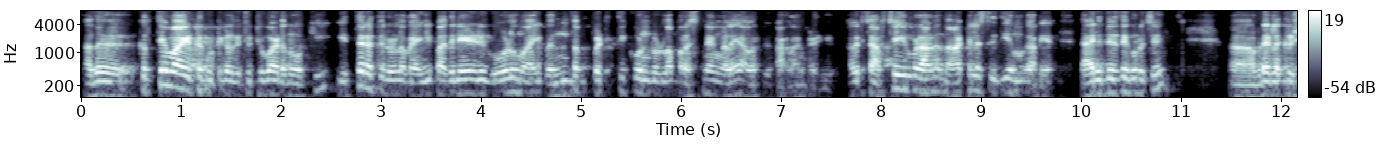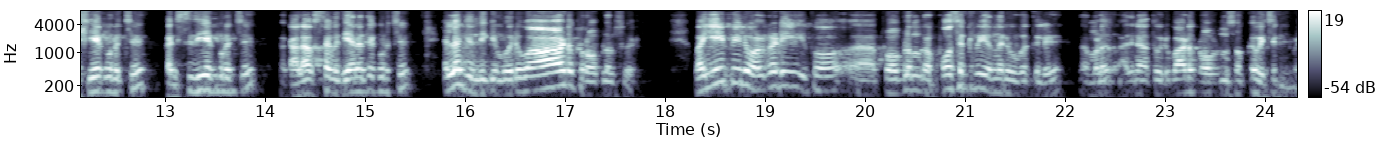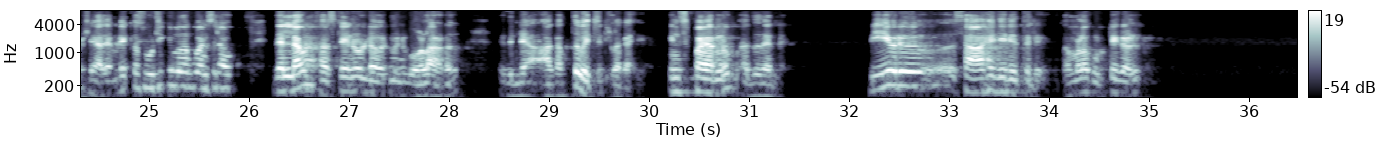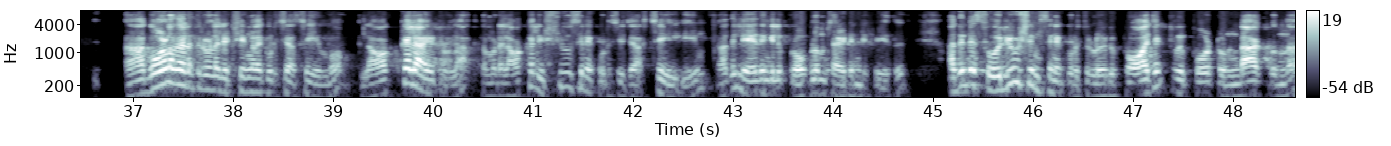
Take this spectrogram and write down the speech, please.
അത് കൃത്യമായിട്ട് കുട്ടികൾക്ക് ചുറ്റുപാട് നോക്കി ഇത്തരത്തിലുള്ള ഈ പതിനേഴ് ഗോളുമായി ബന്ധപ്പെടുത്തിക്കൊണ്ടുള്ള പ്രശ്നങ്ങളെ അവർക്ക് കാണാൻ കഴിയും. അവർ ചർച്ച ചെയ്യുമ്പോഴാണ് നാട്ടിലെ സ്ഥിതി നമുക്കറിയാം ദാരിദ്ര്യത്തെക്കുറിച്ച് അവിടെയുള്ള കൃഷിയെക്കുറിച്ച് പരിസ്ഥിതിയെക്കുറിച്ച് കാലാവസ്ഥാ വ്യതിയാനത്തെക്കുറിച്ച് എല്ലാം ചിന്തിക്കുമ്പോൾ ഒരുപാട് പ്രോബ്ലംസ് വരും. വൈ ഐ പിയിൽ ഓൾറെഡി ഇപ്പോ പ്രോബ്ലം റെപ്പോസിറ്ററി എന്ന രൂപത്തിൽ നമ്മൾ അതിനകത്ത് ഒരുപാട് പ്രോബ്ലംസ് ഒക്കെ വെച്ചിട്ടുണ്ട്. പക്ഷെ അതെവിടെയൊക്കെ സൂക്ഷിക്കുമ്പോൾ നമുക്ക് മനസ്സിലാവും. ഇതെല്ലാം സസ്റ്റൈനബിൾ ഡെവലപ്മെന്റ് ഗോളാണ് ഇതിന്റെ അകത്ത് വെച്ചിട്ടുള്ള കാര്യം. ഇൻസ്പയറിലും അത് തന്നെ. ഈ ഒരു സാഹചര്യത്തിൽ നമ്മളെ കുട്ടികൾ ആഗോളതലത്തിലുള്ള ലക്ഷ്യങ്ങളെ കുറിച്ച് ചർച്ച ചെയ്യുമ്പോൾ ലോക്കലായിട്ടുള്ള നമ്മുടെ ലോക്കൽ ഇഷ്യൂസിനെ കുറിച്ച് ചർച്ച ചെയ്യുകയും അതിൽ ഏതെങ്കിലും പ്രോബ്ലംസ് ഐഡന്റിഫൈ ചെയ്ത് അതിന്റെ സൊല്യൂഷൻസിനെ കുറിച്ചുള്ള ഒരു പ്രോജക്ട് റിപ്പോർട്ട് ഉണ്ടാക്കുന്ന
